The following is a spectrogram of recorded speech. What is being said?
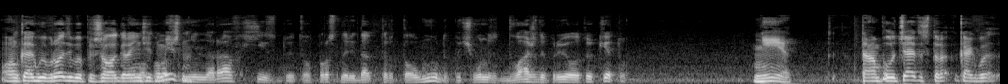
Он как бы вроде бы пришел ограничить вопрос Мишну. не на Рав Хизду, это вопрос на редактор Талмуда. Почему он дважды привел эту кету? Нет. Там получается, что как бы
